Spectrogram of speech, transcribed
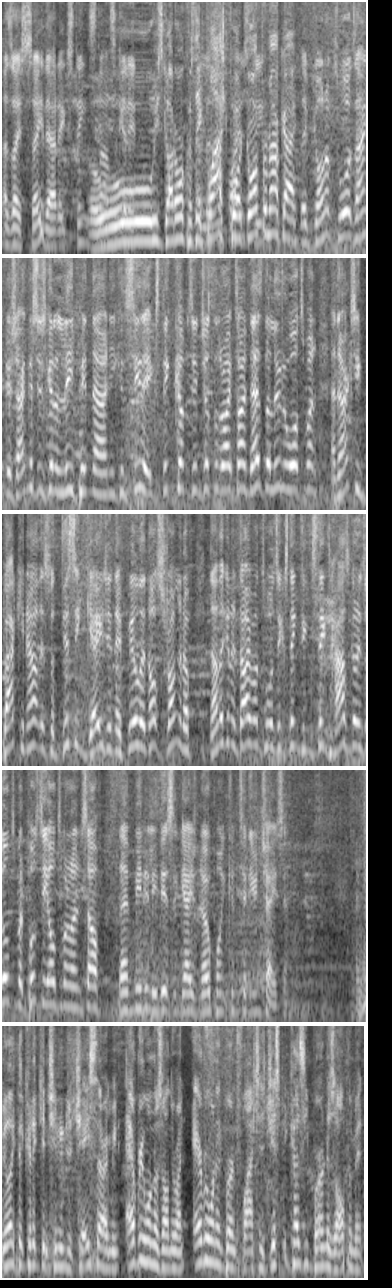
As I say that, Extinct starts oh, getting... Oh, he's got Oracles. They flashed for it. Go up for Maokai. They've gone up towards Angus. Angus is going to leap in there, and you can see that Extinct comes in just at the right time. There's the Lulu Ultimate, and they're actually backing out this for disengaging. They feel they're not strong enough. Now they're going to dive on towards Extinct. Extinct has got his ultimate, puts the ultimate on himself. They're immediately disengaged. No point continuing chasing. I feel like they could have continued to chase there. I mean, everyone was on the run. Everyone had burned flashes. Just because he burned his ultimate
